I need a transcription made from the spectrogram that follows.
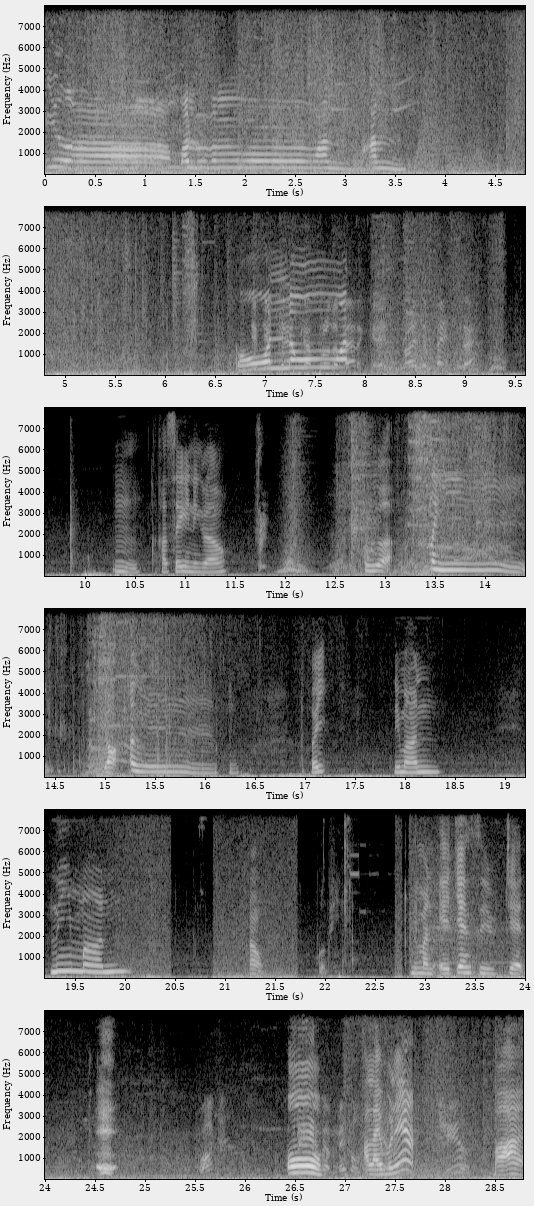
เออปันปันปันปันโกนนวดอืมคาเซ่นอีกแล้วเอือนี่ยาะเออ นี่มัน นี่มันเอ้ากดผิดนี่มันเอเจนต์สี่เจ็ด What? โอ้ The metal อะไรวะเนี่ย Chill. บาย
